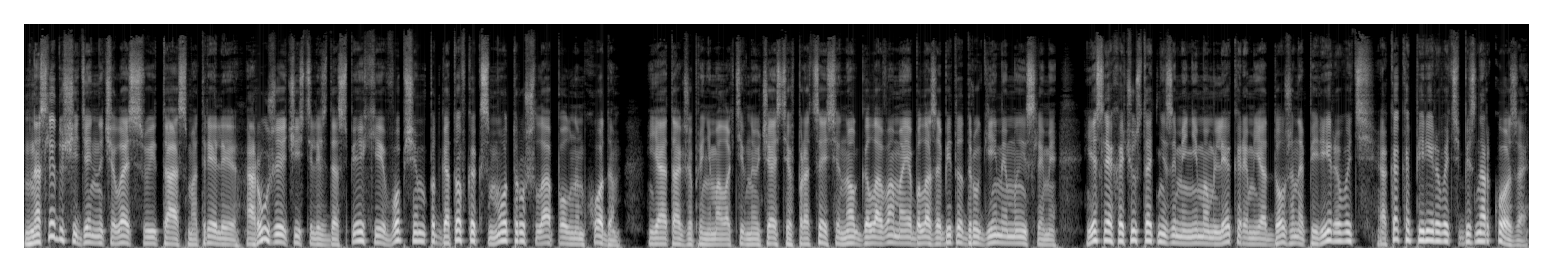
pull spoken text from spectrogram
На следующий день началась суета, смотрели оружие, чистились доспехи, в общем, подготовка к смотру шла полным ходом. Я также принимал активное участие в процессе, но голова моя была забита другими мыслями. Если я хочу стать незаменимым лекарем, я должен оперировать, а как оперировать без наркоза?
